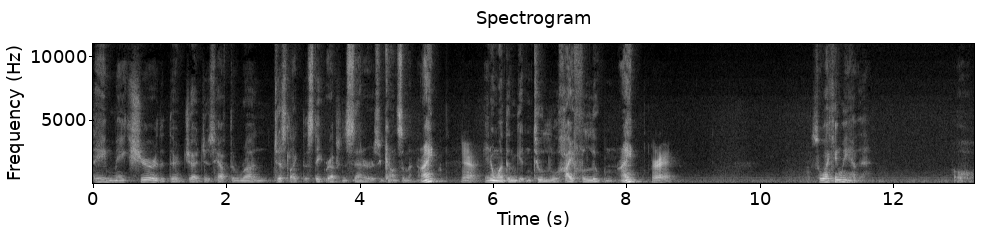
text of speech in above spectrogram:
they make sure that their judges have to run just like the state reps and senators and councilmen, right? Yeah. You don't want them getting too little highfalutin, right? Right. So why can't we have that? Oh.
